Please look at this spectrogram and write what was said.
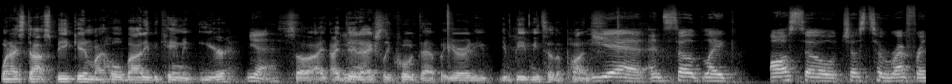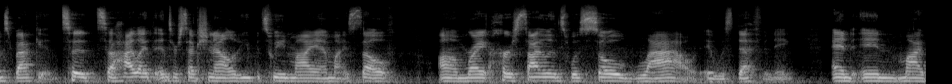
"When I stopped speaking, my whole body became an ear." Yes. So I, I did Yeah. actually quote that, but you already you beat me to the punch. Yeah, and so like also just to reference back to to highlight the intersectionality between Maya and myself, um, right? Her silence was so loud, it was deafening. And in my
